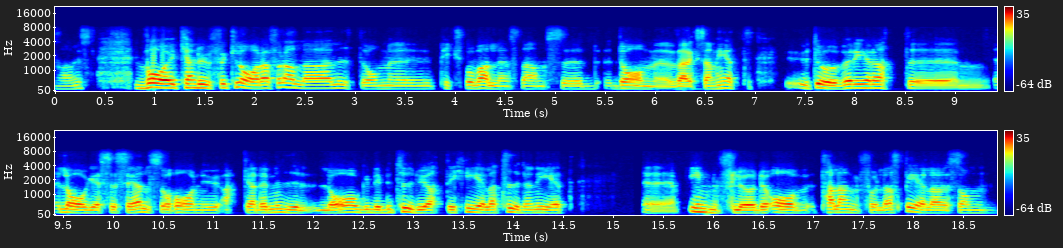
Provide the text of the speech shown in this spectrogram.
Ja, visst. Vad kan du förklara för alla lite om eh, Pixbo Wallenstams eh, damverksamhet? Utöver ert eh, lag SSL så har ni ju akademilag. Det betyder ju att det hela tiden är ett eh, inflöde av talangfulla spelare som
